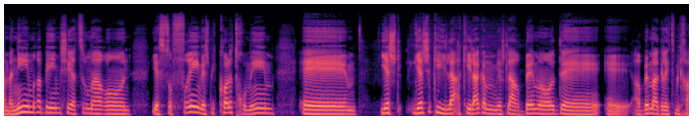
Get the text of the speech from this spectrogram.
אמנים רבים שיצאו מהארון, יש סופרים, יש מכל התחומים. יש, יש הקהילה, הקהילה גם יש לה הרבה מאוד, הרבה מעגלי תמיכה.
